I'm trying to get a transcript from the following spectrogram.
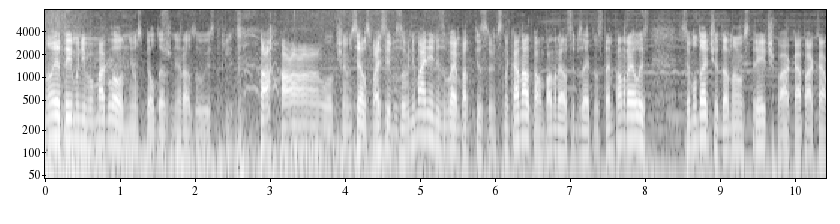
Но это ему не помогло, он не успел даже ни разу выстрелить. Ха-ха! В общем, всем спасибо за внимание. Не забываем подписываться на канал. Кому понравилось, обязательно ставим понравилось. Всем удачи, до новых встреч. Пока-пока.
